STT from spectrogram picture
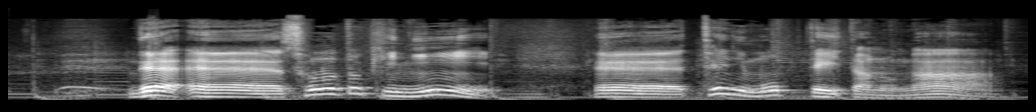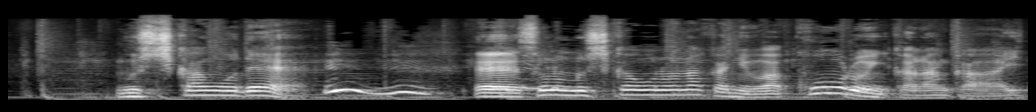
で、えーその時に、えー手に持っていたのが虫かごで、うんうんえーその虫かごの中にはコオロギかなんかい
